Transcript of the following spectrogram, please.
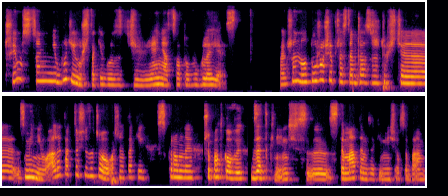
czymś, co nie budzi już takiego zdziwienia, co to w ogóle jest. Także no, dużo się przez ten czas rzeczywiście zmieniło, ale tak to się zaczęło, właśnie od takich skromnych, przypadkowych zetknięć z, z tematem, z jakimiś osobami.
